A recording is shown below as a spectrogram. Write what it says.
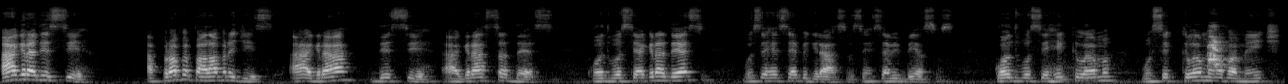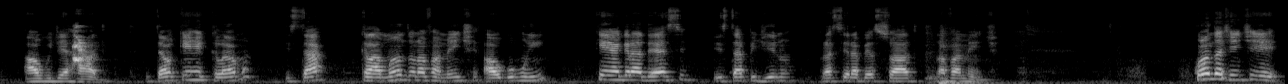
Agradecer. A própria palavra diz: agradecer. A graça desce. Quando você agradece, você recebe graça, você recebe bênçãos. Quando você reclama, você clama novamente algo de errado. Então, quem reclama está clamando novamente algo ruim. Quem agradece está pedindo para ser abençoado novamente. Quando a gente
